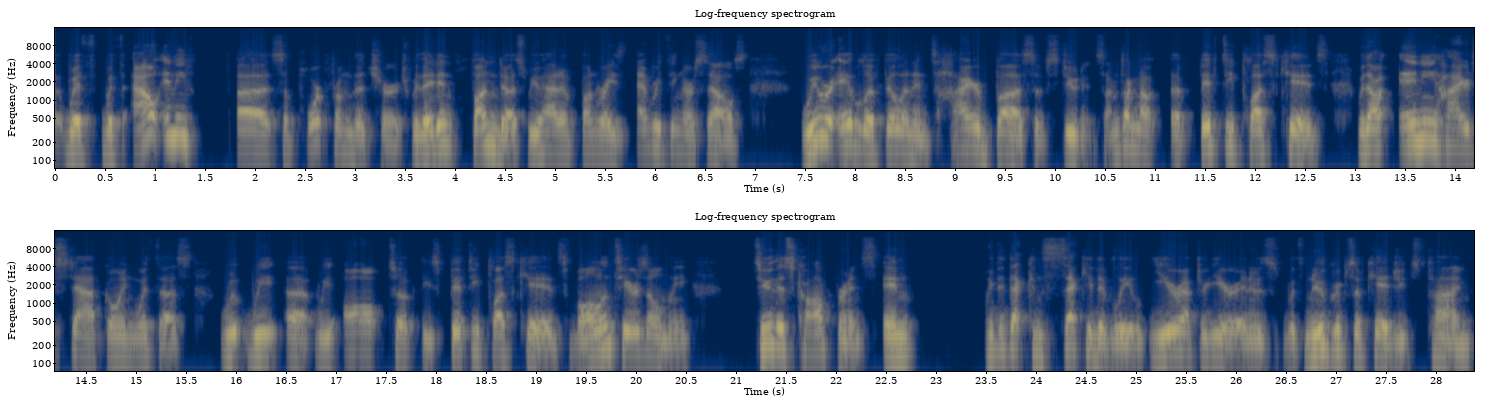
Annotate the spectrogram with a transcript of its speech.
with without any uh, support from the church, where they didn't fund us, we had to fundraise everything ourselves. We were able to fill an entire bus of students. I'm talking about uh, 50 plus kids without any hired staff going with us. We we, uh, we all took these 50 plus kids, volunteers only, to this conference, and we did that consecutively year after year and it was with new groups of kids each time.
